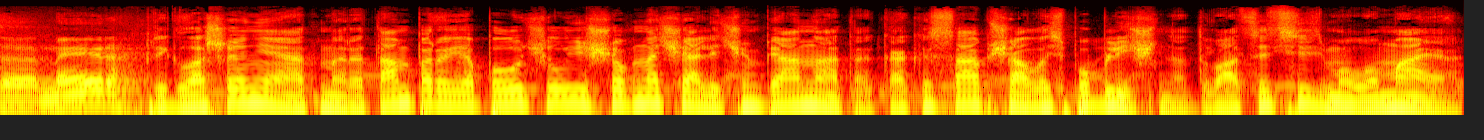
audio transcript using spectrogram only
э, Приглашение от мэра Тампере я получил еще в начале чемпионата, как и сообщалось публично, 27 мая.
